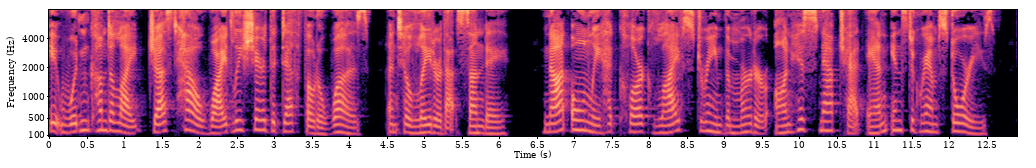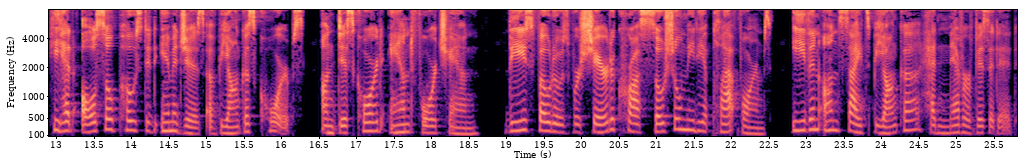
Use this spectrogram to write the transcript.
It wouldn't come to light just how widely shared the death photo was until later that Sunday. Not only had Clark live streamed the murder on his Snapchat and Instagram stories, he had also posted images of Bianca's corpse on Discord and 4chan. These photos were shared across social media platforms, even on sites Bianca had never visited.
